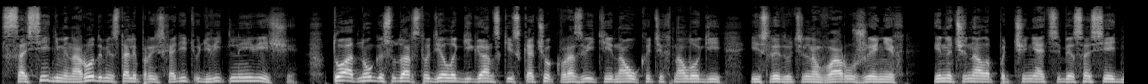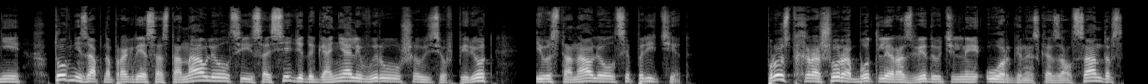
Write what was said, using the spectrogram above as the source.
с соседними народами стали происходить удивительные вещи. То одно государство делало гигантский скачок в развитии наук и технологий и, следовательно, в вооружениях, и начинало подчинять себе соседние, то внезапно прогресс останавливался, и соседи догоняли вырвавшегося вперед, и восстанавливался паритет. «Просто хорошо работали разведывательные органы», — сказал Сандерс,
